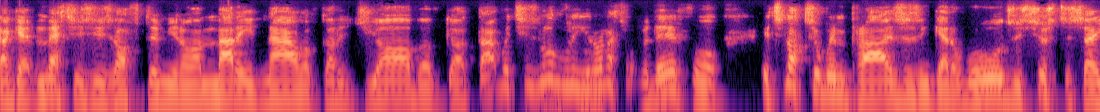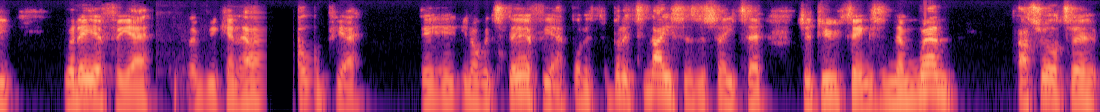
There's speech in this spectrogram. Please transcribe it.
I get messages off them, you know, I'm married now, I've got a job, I've got that, which is lovely. You know, that's what we're there for. It's not to win prizes and get awards, it's just to say, we're here for you, we can help you. You know, it's there for you. But it's, but it's nice, as I say, to, to do things. And then when I sort of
